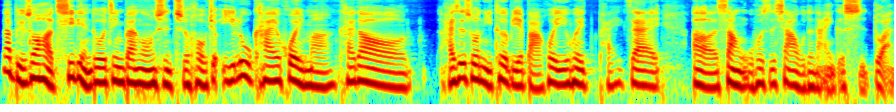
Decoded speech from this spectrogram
那比如说哈，七点多进办公室之后，就一路开会吗？开到还是说你特别把会议会排在呃上午或是下午的哪一个时段？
